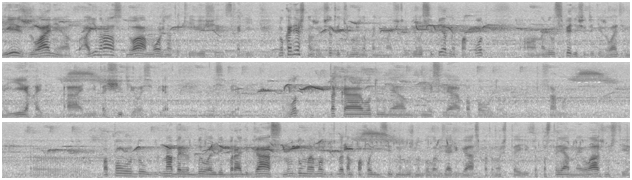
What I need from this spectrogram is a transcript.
есть желание, один раз, два, можно такие вещи сходить. Ну, конечно же, все-таки нужно понимать, что велосипедный поход, на велосипеде все-таки желательно ехать, а не тащить велосипед на себе. Вот такая вот у меня мысль а, по поводу самого. По поводу, надо было ли брать газ, ну, думаю, может быть, в этом походе действительно нужно было взять газ, потому что из-за постоянной влажности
